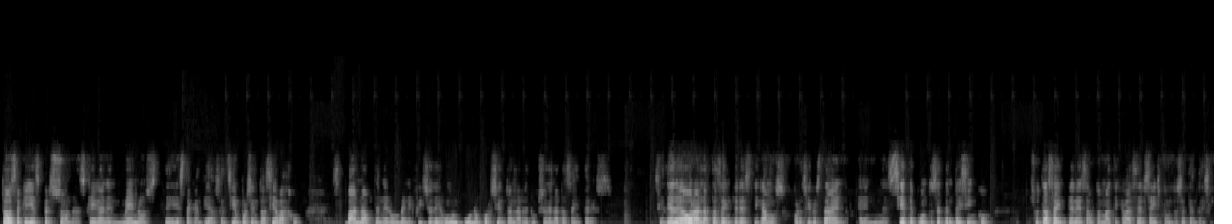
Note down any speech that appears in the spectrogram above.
Todas aquellas personas que ganen menos de esta cantidad, o sea, el 100% hacia abajo, van a obtener un beneficio de un 1% en la reducción de la tasa de interés. Si el día de ahora la tasa de interés, digamos, por decirlo, está en, en 7.75, su tasa de interés automática va a ser 6.75.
